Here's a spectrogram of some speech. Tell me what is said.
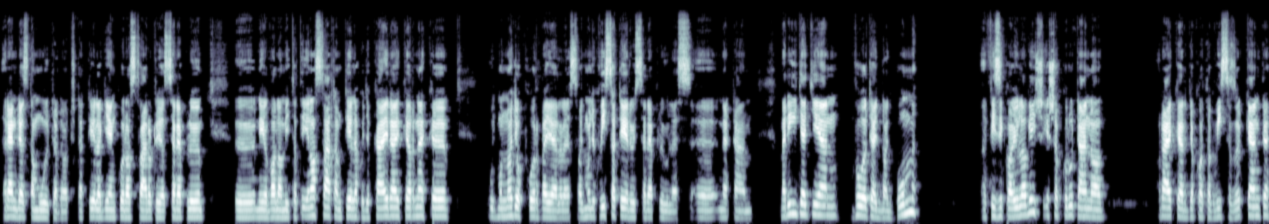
rendezd a múltadat. Tehát tényleg ilyenkor azt várod, hogy a szereplőnél valamit. Tehát én azt vártam tényleg, hogy a Kai Rikernek úgymond nagyobb horvejere lesz, vagy mondjuk visszatérő szereplő lesz netán. Mert így egy ilyen, volt egy nagy bum, fizikailag is, és akkor utána Riker gyakorlatilag visszazökkent,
